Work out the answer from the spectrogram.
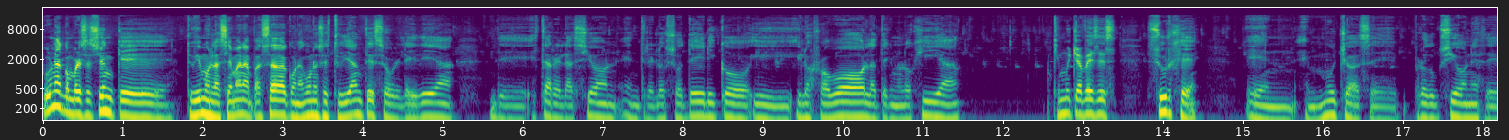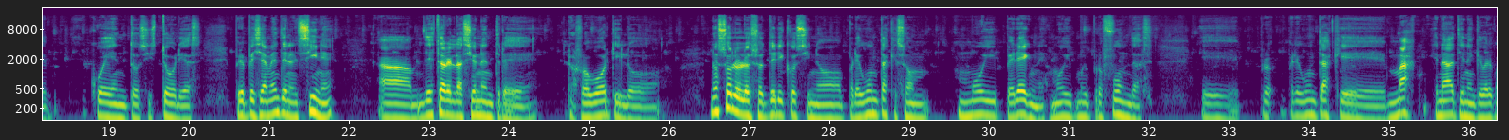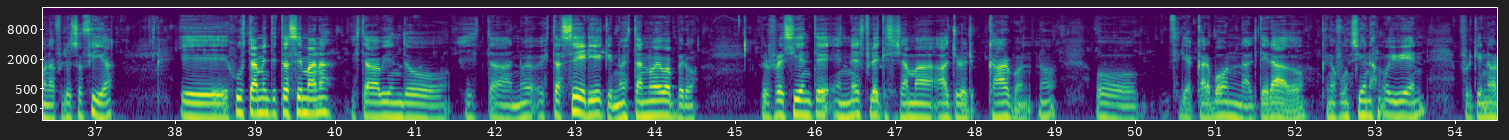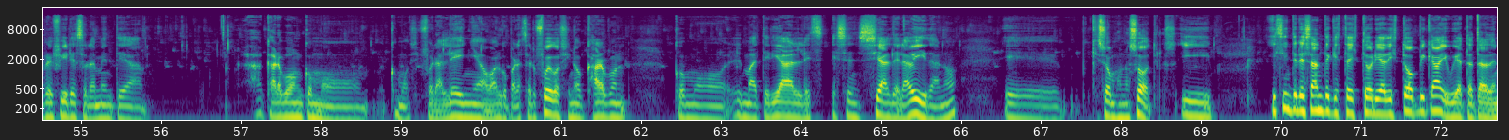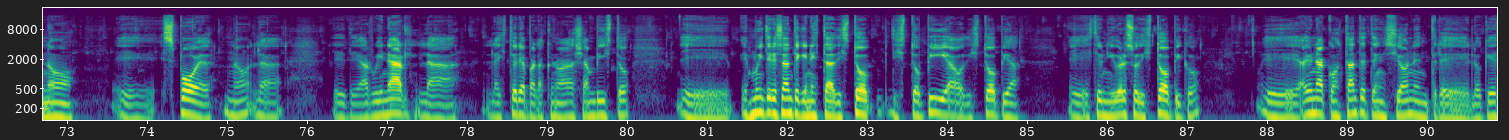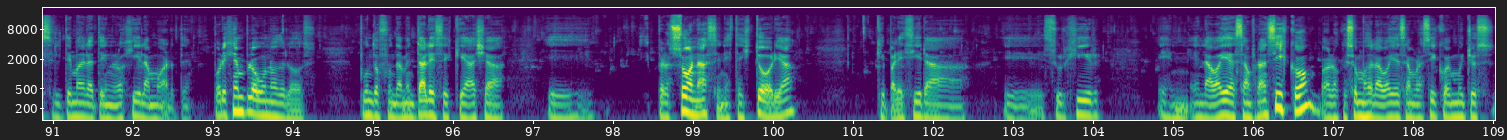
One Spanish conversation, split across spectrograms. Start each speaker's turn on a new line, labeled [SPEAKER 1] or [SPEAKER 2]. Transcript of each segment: [SPEAKER 1] Por una conversación que tuvimos la semana pasada con algunos estudiantes sobre la idea de esta relación entre lo esotérico y, los robots, la tecnología, que muchas veces surge en, muchas eh, producciones de cuentos, historias, pero especialmente en el cine, ah, de esta relación entre los robots y lo, no solo lo esotérico, sino preguntas que son muy perennes, muy, muy profundas. Eh, preguntas que más que nada tienen que ver con la filosofía. Eh, justamente esta semana estaba viendo esta, esta serie, que no es tan nueva, pero, pero reciente, en Netflix, que se llama Altered Carbon, ¿no? o sería carbón alterado, que no funciona muy bien, porque no refiere solamente a, a carbón como, como si fuera leña o algo para hacer fuego, sino carbón como el material es, esencial de la vida, ¿no? Eh, que somos nosotros. Y es interesante que esta historia distópica, y voy a tratar de no eh, spoil, ¿no? Eh, de arruinar la, la, historia para los que no la hayan visto, es muy interesante que en esta distopía o distopia, este universo distópico, eh, hay una constante tensión entre lo que es el tema de la tecnología y la muerte. Por ejemplo, uno de los puntos fundamentales es que haya eh, personas en esta historia que pareciera eh, surgir en, en, la bahía de San Francisco. Para los que somos de la bahía de San Francisco hay muchos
